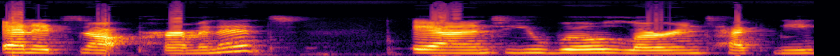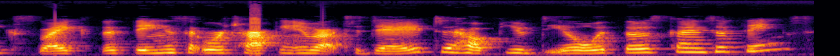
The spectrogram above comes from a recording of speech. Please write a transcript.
and it's not permanent. And you will learn techniques like the things that we're talking about today to help you deal with those kinds of things.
